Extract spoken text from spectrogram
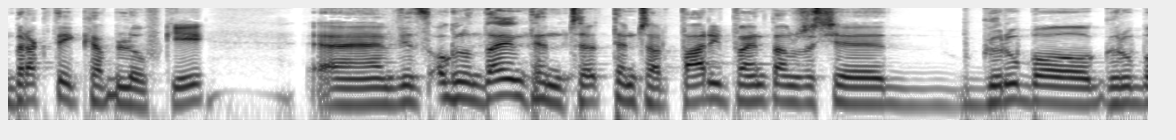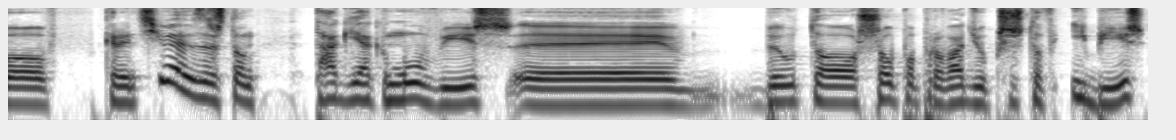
brak tej kablówki. E, więc oglądałem ten, ten czarpar i pamiętam, że się grubo, grubo wkręciłem. Zresztą, tak jak mówisz, e, był to show poprowadził Krzysztof Ibisz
